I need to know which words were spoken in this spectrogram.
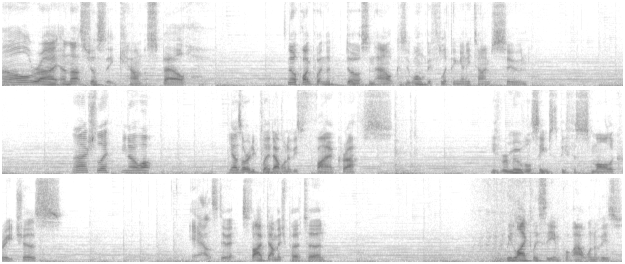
Alright, and that's just a counter spell. There's no point putting the Docent out because it won't be flipping anytime soon. Actually, you know what? He has already played out one of his firecrafts. His removal seems to be for smaller creatures. Yeah, let's do it. It's 5 damage per turn. We likely see him put out one of his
